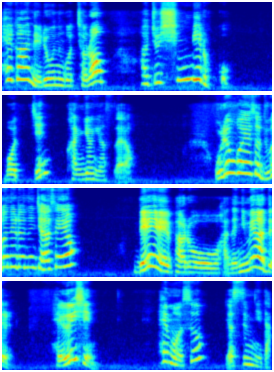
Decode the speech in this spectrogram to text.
해가 내려오는 것처럼 아주 신비롭고 멋진 광경이었어요. 오령거에서 누가 내렸는지 아세요? 네, 바로 하나님의 아들 해의신 해모수였습니다.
